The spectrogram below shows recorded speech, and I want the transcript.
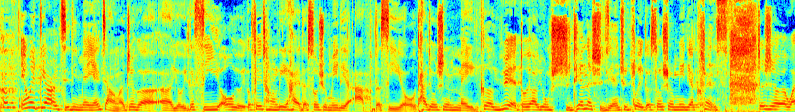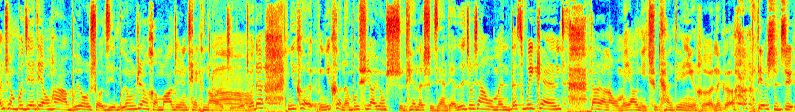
因为第二集里面也讲了这个呃，有一个 CEO，有一个非常厉害的 social media app 的 CEO，他就是每个月都要用十天的时间去做一个 social media cleanse，就是完全不接电话，不用手机，不用任何 modern technology、啊。我觉得你可你可能不需要用十天的时间，但是就像我们 this weekend，当然了，我们要你去看电影和那个 电视剧，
